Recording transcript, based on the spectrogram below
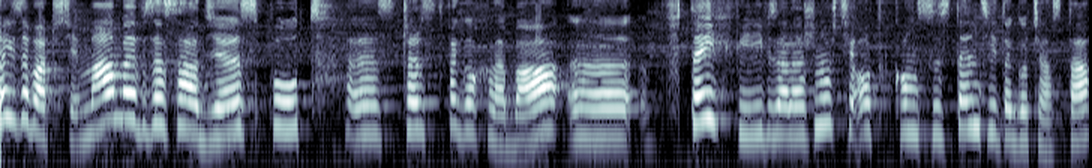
No i zobaczcie, mamy w zasadzie spód e, z czerstwego chleba. E, W tej chwili, w zależności od konsystencji tego ciasta,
